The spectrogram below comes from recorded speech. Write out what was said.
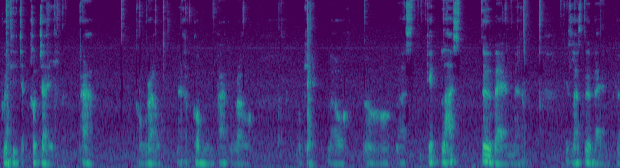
เพื่อที่จะเข้าใจภาพของเรานะครับ ข้อมูลภาพของเราโอเคเราเออ last get raster band นะครับ get raster band ก็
